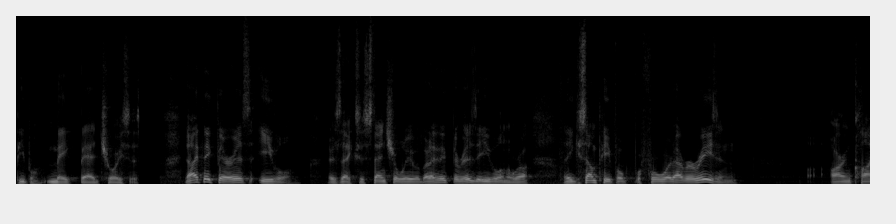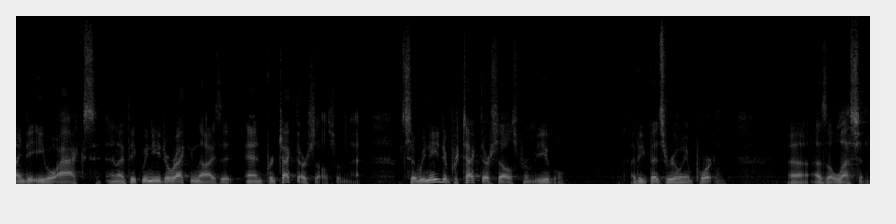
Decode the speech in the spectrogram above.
people make bad choices. Now, I think there is evil. There's existential evil, but I think there is evil in the world. I think some people, for whatever reason, are inclined to evil acts, and I think we need to recognize it and protect ourselves from that. So we need to protect ourselves from evil. I think that's really important uh, as a lesson.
